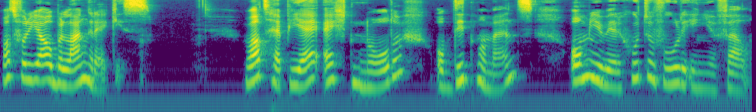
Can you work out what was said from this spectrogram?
Wat voor jou belangrijk is. Wat heb jij echt nodig op dit moment om je weer goed te voelen in je vel?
